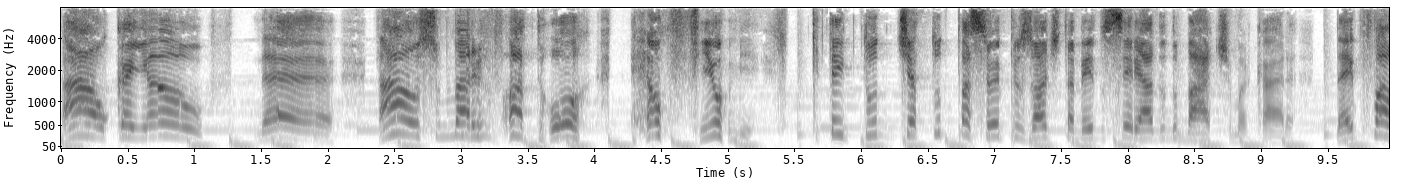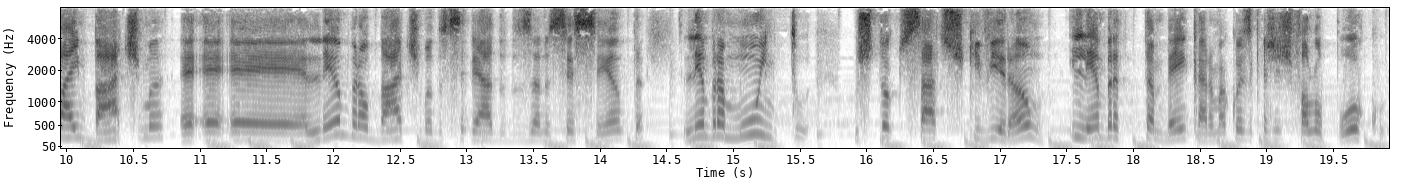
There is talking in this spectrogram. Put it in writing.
Ah, o canhão, né? Ah, o submarino voador. É um filme que tem tudo, tinha tudo pra ser um episódio também do seriado do Batman, cara. Daí, por falar em Batman, é, é, é, lembra o Batman do seriado dos anos 60, lembra muito os tokusatsu que virão, e lembra também, cara, uma coisa que a gente falou pouco,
